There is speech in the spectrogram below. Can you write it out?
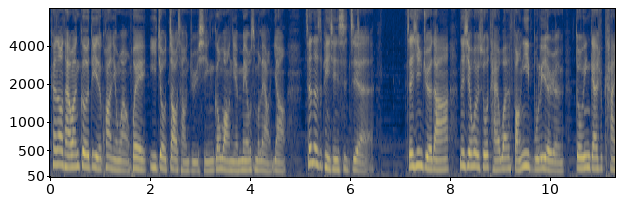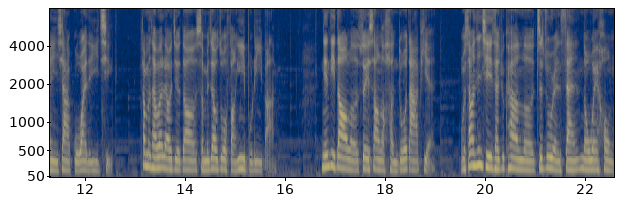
看到台湾各地的跨年晚会依旧照常举行，跟往年没有什么两样，真的是平行世界。真心觉得啊，那些会说台湾防疫不力的人都应该去看一下国外的疫情，他们才会了解到什么叫做防疫不力吧。年底到了，所以上了很多大片。我上星期才去看了《蜘蛛人三：No Way Home》，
